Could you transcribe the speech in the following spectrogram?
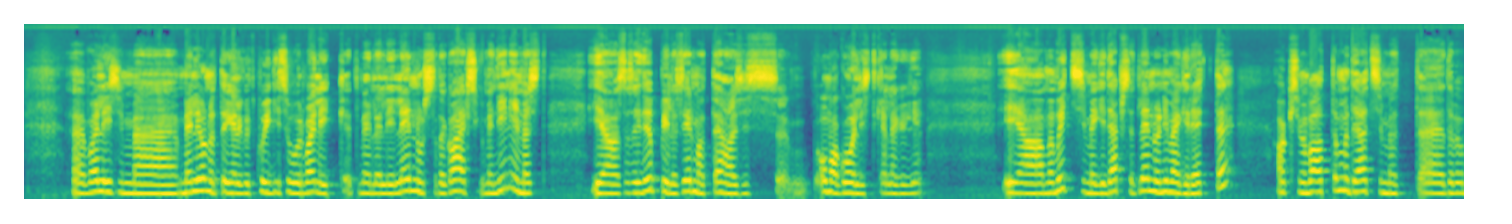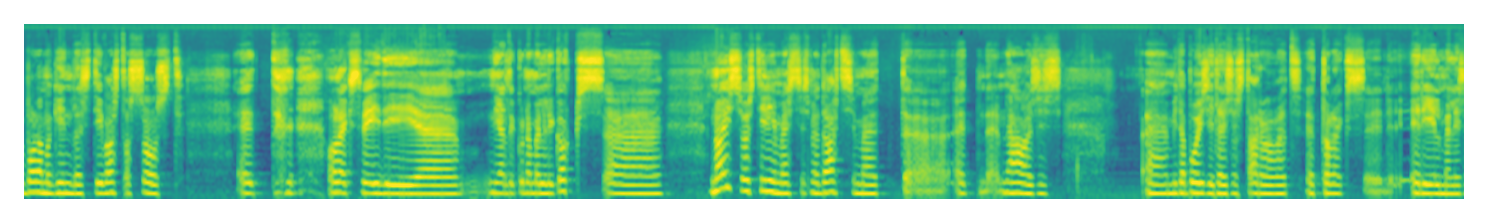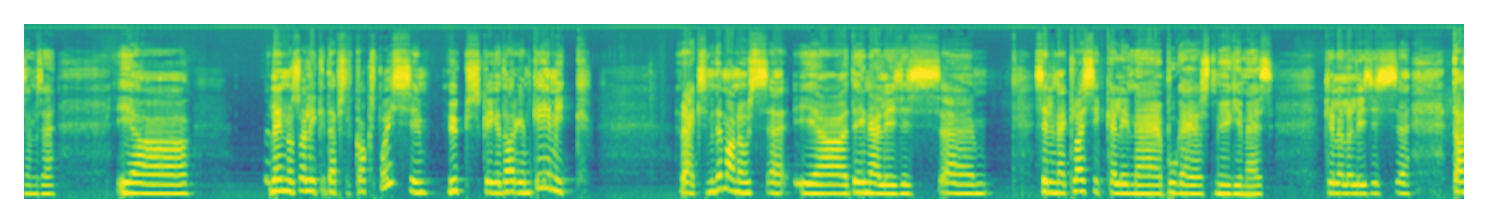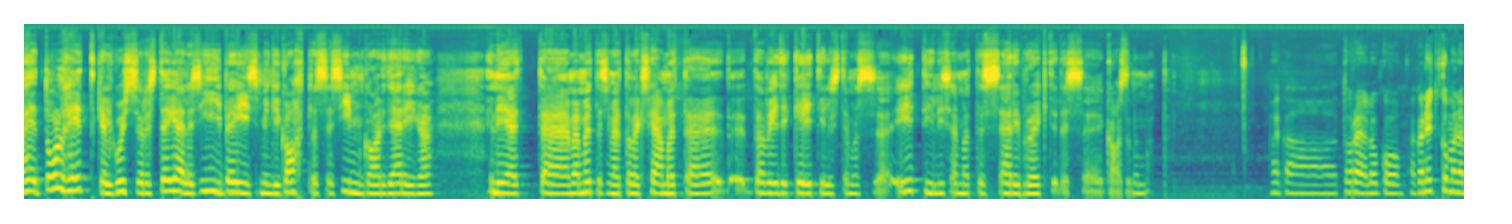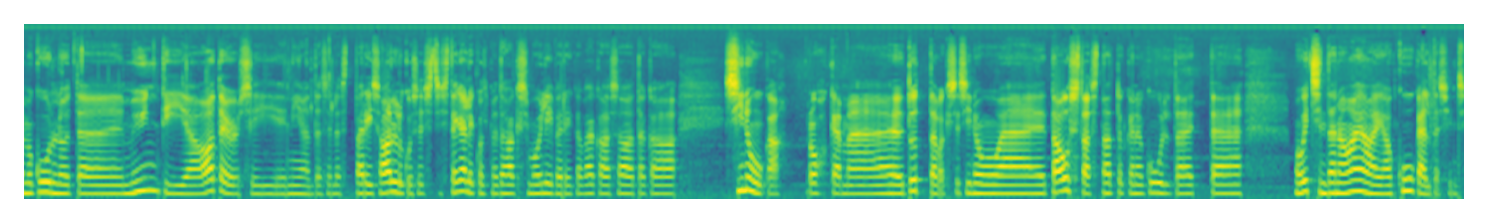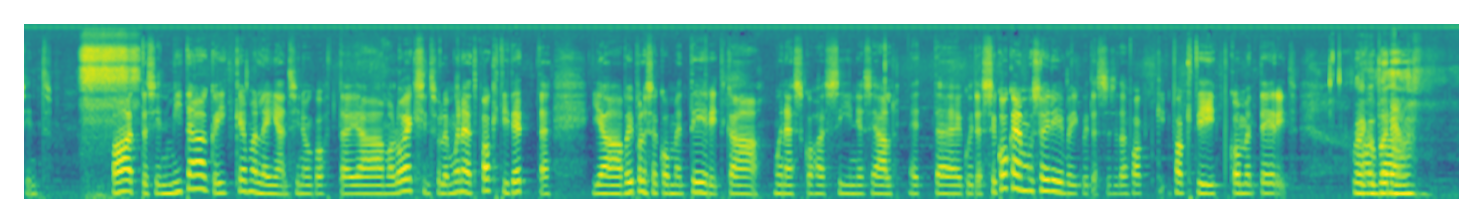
valisime, meil ei olnud tegelikult kuigi suur valik, et meil oli lennus sada kaheksakümmend inimest ja sa said õpilasfirmat teha siis ähm, oma koolist kellegagi. ja me võtsimegi täpselt lennunimekirja ette hakkasime vaatama, teadsime, et äh, ta peab olema kindlasti vastassoost. et oleks veidi äh, nii-öelda, kuna meil oli kaks äh, naissoost inimest, siis me tahtsime, et, et näha siis, mida poisid asjast arvavad, et oleks eriilmelisem see. Ja lennus oligi täpselt kaks poissi, üks kõige targem keemik, rääkisime tema nõusse ja teine oli siis selline klassikaline pugejast müügimees kellel oli siis, ta tol hetkel kusjuures tegeles e-base mingi kahtlase SIM-kaardi äriga. nii et äh, me mõtlesime, et oleks hea mõte ta veidike eetilistemasse, eetilisematesse äriprojektidesse kaasa tõmmata väga tore lugu, aga nüüd, kui me oleme kuulnud äh, Mündi ja Othersi nii-öelda sellest päris algusest, siis tegelikult me tahaksime Oliveriga väga saada ka sinuga rohkem äh, tuttavaks ja sinu äh, taustast natukene kuulda, et ma võtsin täna aja ja guugeldasin sind. vaatasin, mida kõike ma leian sinu kohta ja ma loeksin sulle mõned faktid ette ja võib-olla sa kommenteerid ka mõnes kohas siin ja seal, et kuidas see kogemus oli või kuidas sa seda fakti, fakti kommenteerid. Väga põnev.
